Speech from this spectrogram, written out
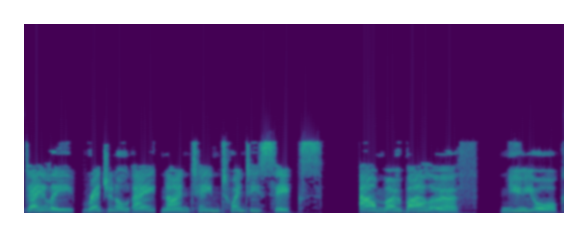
Daly, Reginald A. 1926. Our Mobile Earth. New York,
